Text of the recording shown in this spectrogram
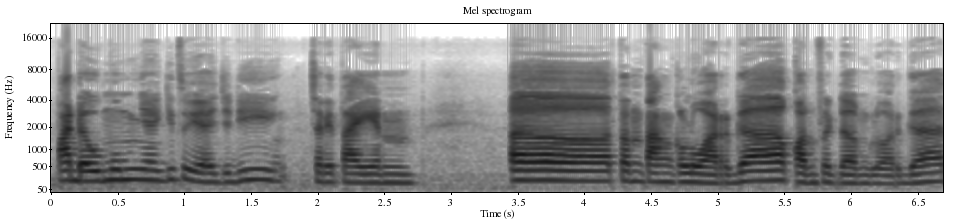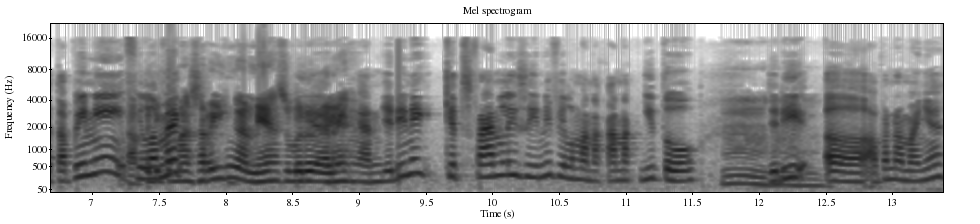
pada umumnya gitu ya. Jadi ceritain uh, tentang keluarga, konflik dalam keluarga. Tapi ini Tapi filmnya mas ringan ya sebenarnya. Iya, ringan. Jadi ini kids friendly sih, ini film anak-anak gitu. Hmm, Jadi hmm. Uh, apa namanya?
